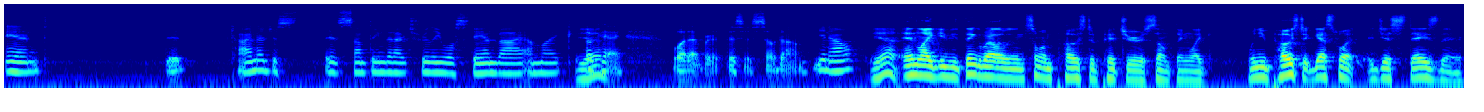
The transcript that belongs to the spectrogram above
and it kind of just is something that i truly will stand by i'm like Yeah. okay whatever this is so dumb you know Yeah, and like if you think about it, when someone posts a picture or something, like when you post it, guess what? It just stays there.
